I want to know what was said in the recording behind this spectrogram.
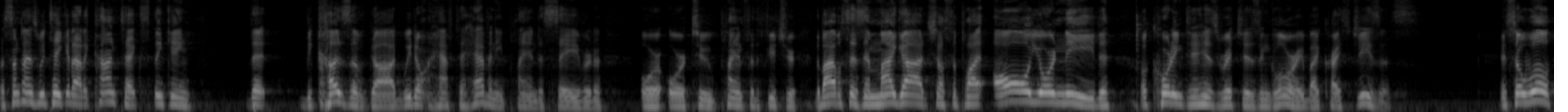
But sometimes we take it out of context thinking that because of God, we don't have to have any plan to save or to, or, or to plan for the future. The Bible says, And my God shall supply all your need according to his riches and glory by Christ Jesus. And so we'll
